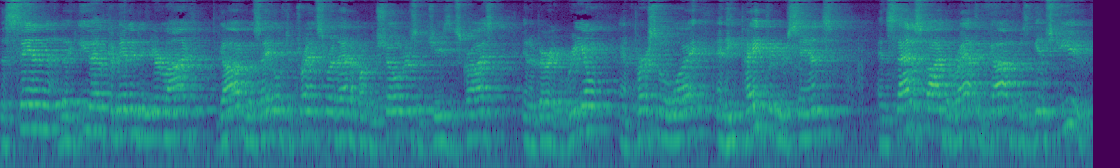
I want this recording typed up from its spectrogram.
that the sin that you have committed in your life, God was able to transfer that upon the shoulders of Jesus Christ. in a very real and personal way, and He paid for your sins and satisfied the wrath of God that was against you.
